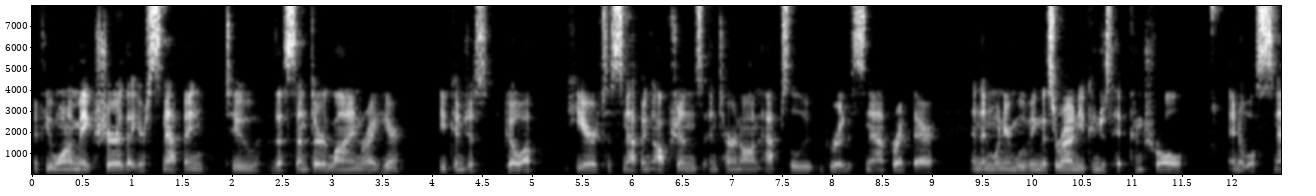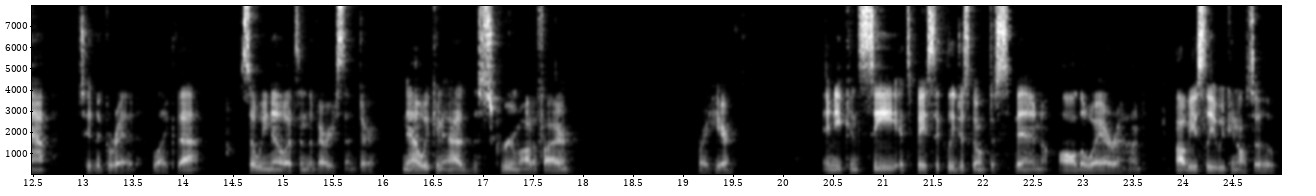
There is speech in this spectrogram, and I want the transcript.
If you want to make sure that you're snapping to the center line right here, you can just go up here to snapping options and turn on absolute grid snap right there. And then when you're moving this around, you can just hit control and it will snap to the grid like that. So we know it's in the very center. Now we can add the screw modifier right here. And you can see it's basically just going to spin all the way around. Obviously, we can also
